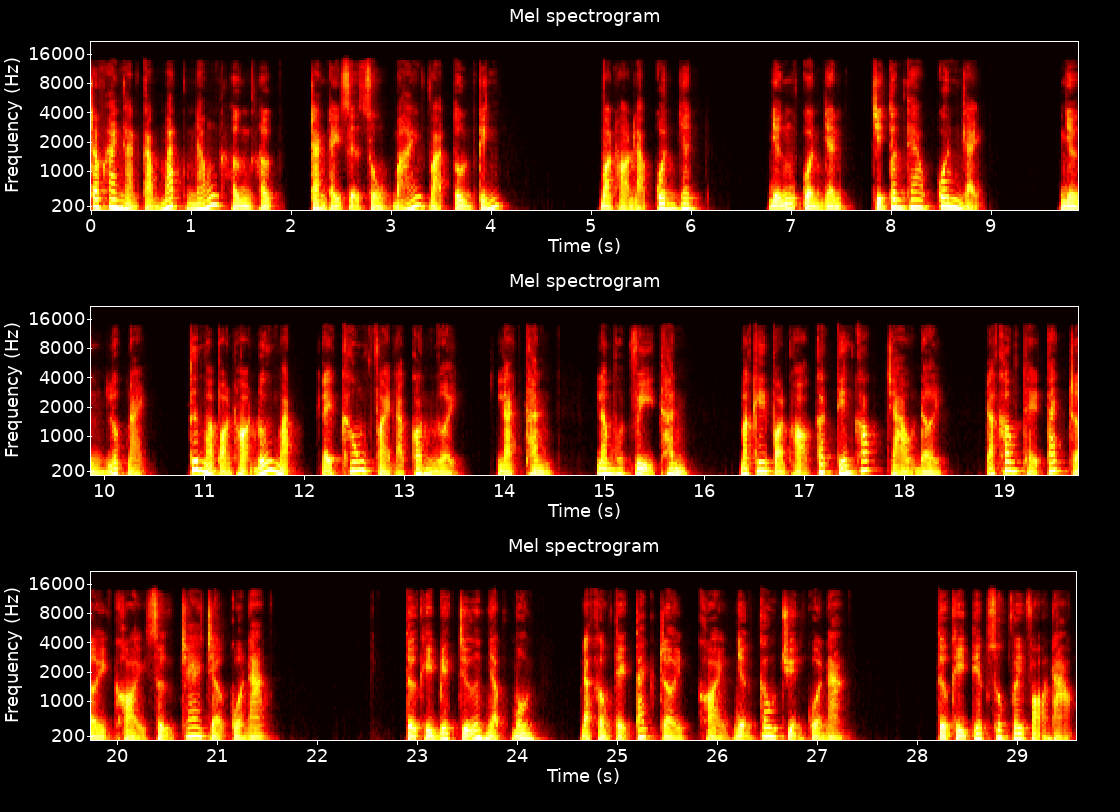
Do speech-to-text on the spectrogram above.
Trong hai ngàn cặp mắt nóng hừng hực, tràn đầy sự sùng bái và tôn kính. Bọn họ là quân nhân. Những quân nhân chỉ tuân theo quân lệnh. Nhưng lúc này, thứ mà bọn họ đối mặt lại không phải là con người, là thần, là một vị thần, mà khi bọn họ cất tiếng khóc chào đời, đã không thể tách rời khỏi sự che chở của nàng. Từ khi biết chữ nhập môn, đã không thể tách rời khỏi những câu chuyện của nàng. Từ khi tiếp xúc với võ đạo,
